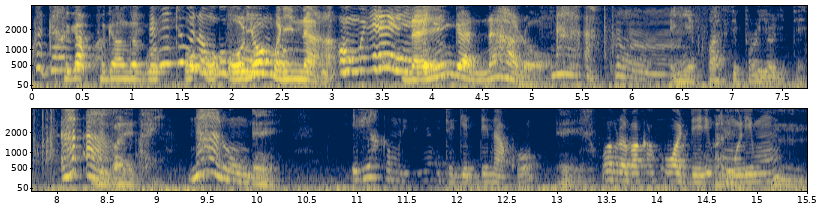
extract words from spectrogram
Kwega- kwegamba ebintu bino oli omulina? Omu- eh. naye nga naalo Na- ah, hmm. ye first priority. Ye valentine. Naalongo Eh, ebyakamuli teyabitegedde nako. Eh, wabula bakakuwadde eri ku mulimu. Mm.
